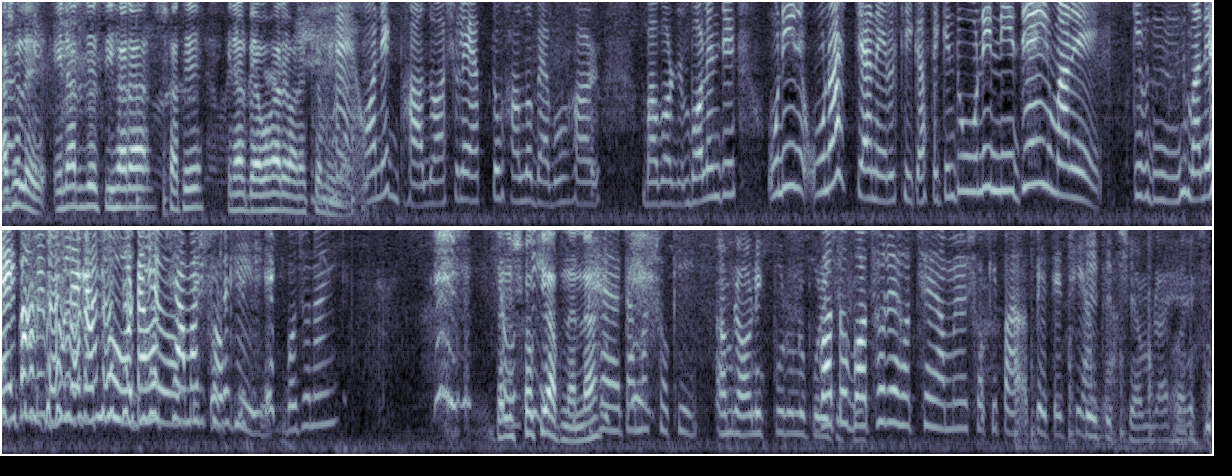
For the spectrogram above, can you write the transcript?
আসলে এনার যে চেহারার সাথে এনার ব্যবহারে অনেকটা মিল হ্যাঁ আছে। অনেক ভালো। আসলে এত ভালো ব্যবহার। বাবা বলেন যে উনি ওনার চ্যানেল ঠিক আছে কিন্তু উনি নিজেই মানে মানে ভুলে গেছো ওটা হচ্ছে আমার সখী বোঝো নাই? তাহলে সখী। আপনার না? হ্যাঁ এটা আমার সখী। আমরা অনেক পুরনো গত বছরে হচ্ছে আমি সখী পেতেছি আমরা। পেতেছি আমরা হ্যাঁ। আচ্ছা।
